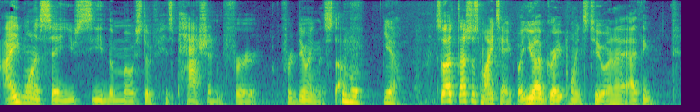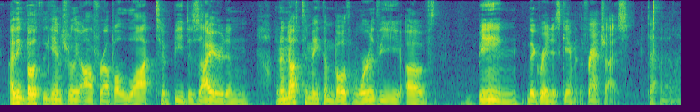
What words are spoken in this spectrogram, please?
I want to say you see the most of his passion for for doing this stuff. Mm-hmm. Yeah. So that, that's just my take, but you have great points too, and I, I think I think both of the games really offer up a lot to be desired and and enough to make them both worthy of being the greatest game in the franchise. Definitely.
